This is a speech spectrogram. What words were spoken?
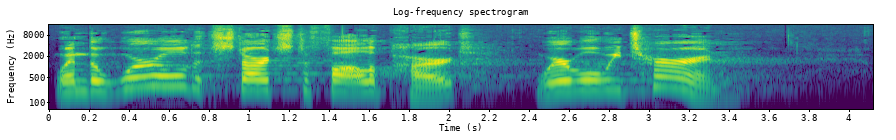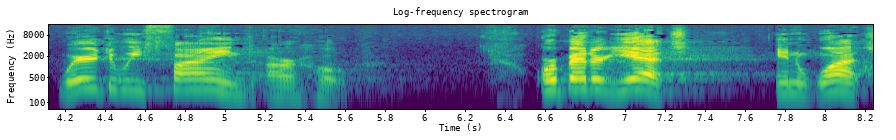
When the world starts to fall apart, where will we turn? Where do we find our hope? Or better yet, in what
